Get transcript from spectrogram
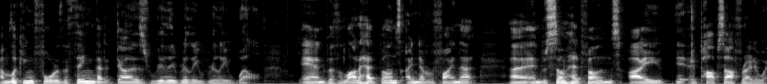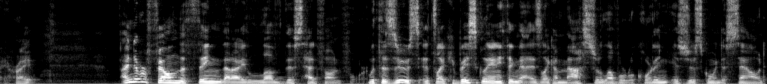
I'm looking for the thing that it does really, really, really well. And with a lot of headphones, I never find that. Uh, and with some headphones, I it, it pops off right away, right? I never found the thing that I love this headphone for. With the Zeus, it's like basically anything that is like a master level recording is just going to sound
